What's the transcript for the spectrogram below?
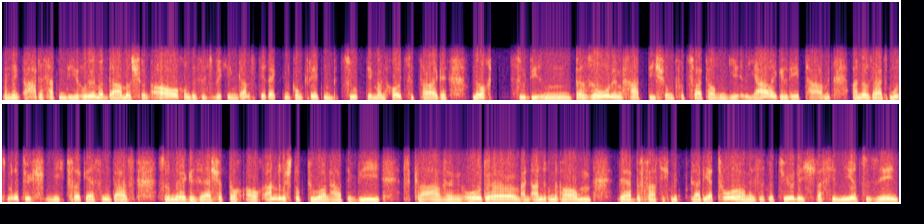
man denkt, ah, das hatten die Römer damals schon auch und das ist wirklich ein ganz direkten, konkreten Bezug, den man heutzutage noch zu diesen Personen hat, die schon vor 2000 Jahren gelebt haben. Andererseits muss man natürlich nicht vergessen, dass so eine Gesellschaft doch auch andere Strukturen hatte, wie Sklaven oder einen anderen Raum, der befasst sich mit Gladiatoren. Es ist natürlich faszinierend zu sehen,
